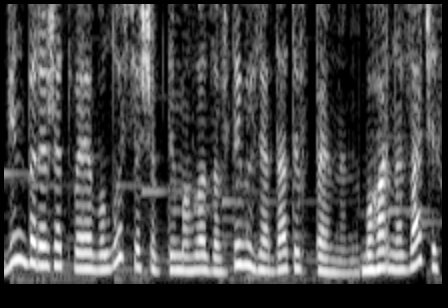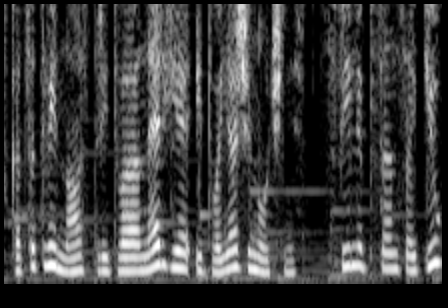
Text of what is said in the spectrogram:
Він береже твоє волосся, щоб ти могла завжди виглядати впевнено. Бо гарна зачіска це твій настрій, твоя енергія і твоя жіночність. З Philips SenseIQ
